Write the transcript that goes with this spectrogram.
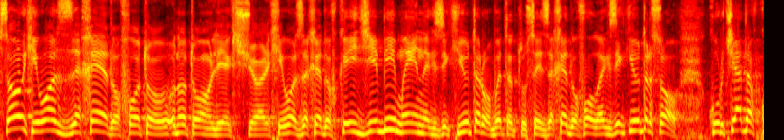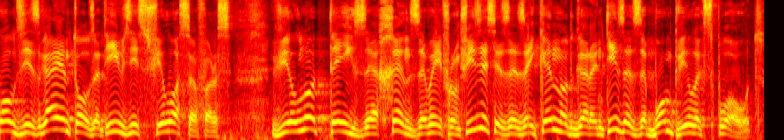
so he was the head of auto, not only actually, he was the head of KGB, main executor, or better to say the head of all executors. So Kurchatov called this guy and told that if these philosophers will not take their hands away from physicists, they cannot guarantee that the bomb will explode.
